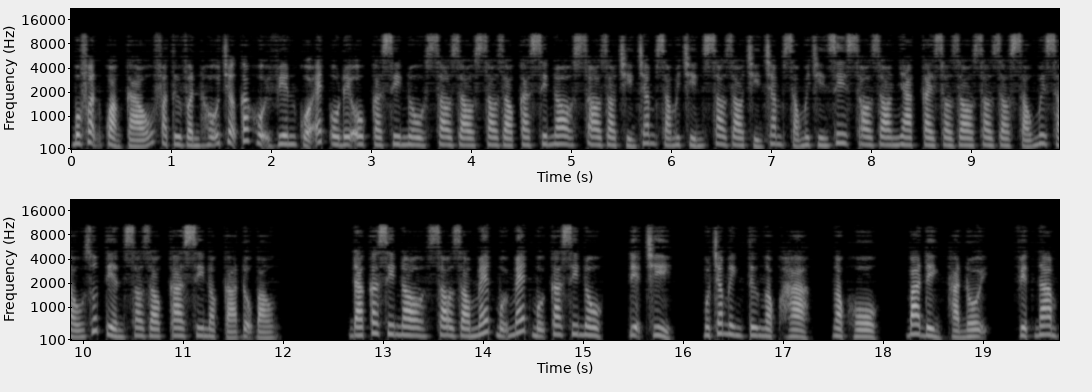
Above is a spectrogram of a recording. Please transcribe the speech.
bộ phận quảng cáo và tư vấn hỗ trợ các hội viên của SODO Casino Sozo Sozo Casino Sozo 969 Sozo 969 G do Nha Cai Sozo Sozo 66 rút tiền Sozo Casino cá độ bóng. Đá Casino Sozo mét mỗi mét mỗi casino, địa chỉ 104 Ngọc Hà, Ngọc Hồ, Ba Đình, Hà Nội, Việt Nam,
